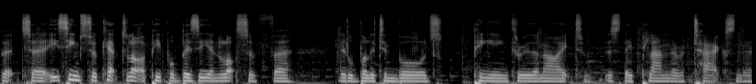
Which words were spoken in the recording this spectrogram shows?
but uh, it seems to have kept a lot of people busy and lots of uh, little bulletin boards pinging through the night as they plan their attacks and their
